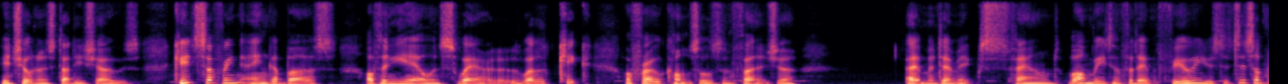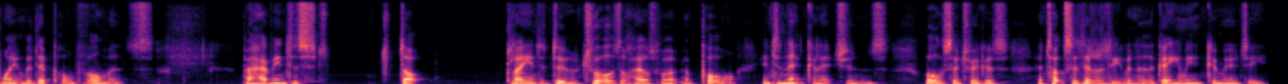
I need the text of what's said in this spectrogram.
in children's study shows. Kids suffering anger bursts often yell and swear as well as kick or throw consoles and furniture epidemics found. One reason for their fury is the disappointment with their performance. But having to st- stop playing to do chores or housework and poor internet connections were also triggers a toxicity within the gaming community,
